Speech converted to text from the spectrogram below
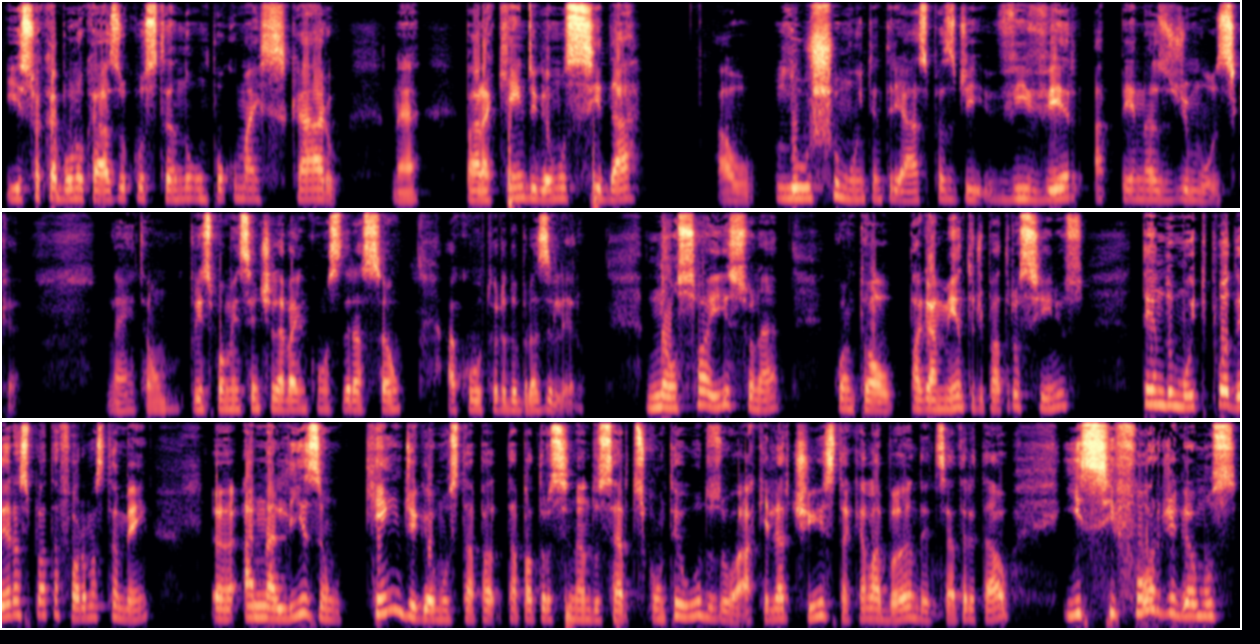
e isso acabou, no caso, custando um pouco mais caro, né, para quem, digamos, se dá ao luxo, muito entre aspas, de viver apenas de música. Né? Então, principalmente se a gente levar em consideração a cultura do brasileiro. Não só isso, né? quanto ao pagamento de patrocínios, tendo muito poder, as plataformas também uh, analisam quem, digamos, está tá patrocinando certos conteúdos, ou aquele artista, aquela banda, etc e tal, e se for, digamos,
